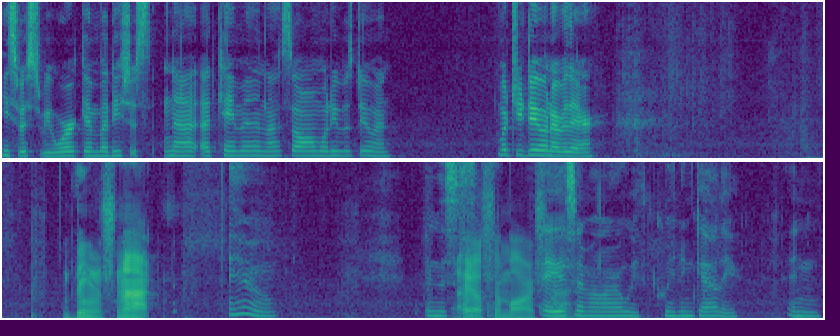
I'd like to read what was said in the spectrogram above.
He's supposed to be working, but he's just not. I came in and I saw him what he was doing. What you doing over there? I'm doing a snack. Ew. And this is ASMR snack. ASMR with Quinn and Kelly, and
